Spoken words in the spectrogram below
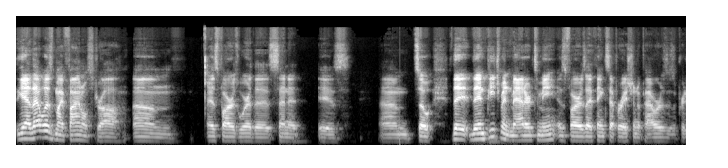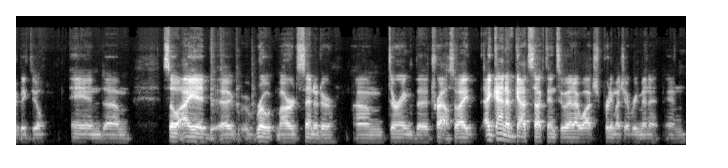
Yeah, that was my final straw. Um, as far as where the Senate is. Um, so the the impeachment mattered to me as far as I think separation of powers is a pretty big deal, and um, so I had uh, wrote our senator um, during the trial. So I I kind of got sucked into it. I watched pretty much every minute, and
